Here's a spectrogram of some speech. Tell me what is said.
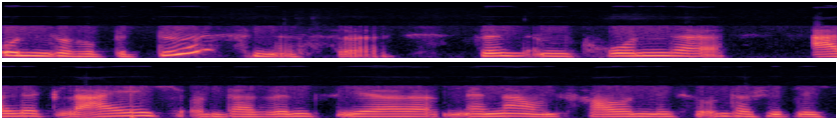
unsere Bedürfnisse sind im Grunde alle gleich und da sind wir Männer und Frauen nicht so unterschiedlich.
